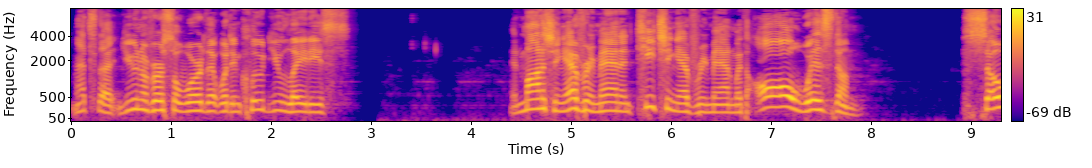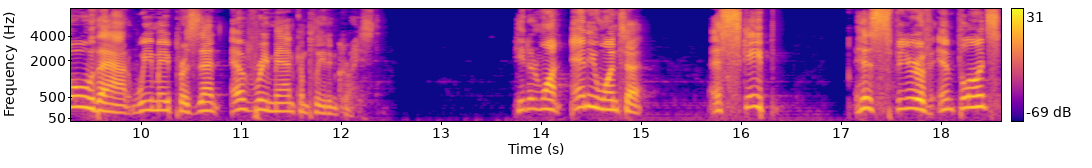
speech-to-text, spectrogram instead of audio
That's that universal word that would include you ladies. Admonishing every man and teaching every man with all wisdom, so that we may present every man complete in Christ. He didn't want anyone to escape his sphere of influence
